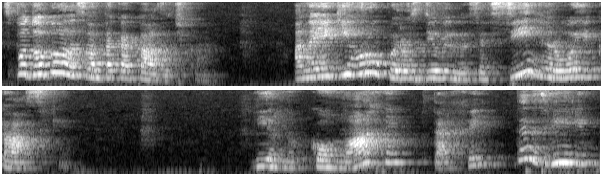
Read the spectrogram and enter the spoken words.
Сподобалась вам така казочка? А на які групи розділилися всі герої казки? Вірно, комахи, птахи та звірі.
